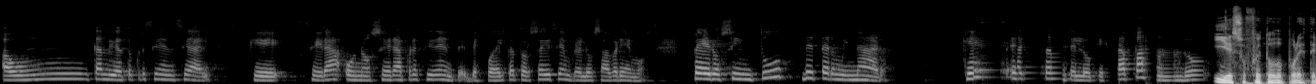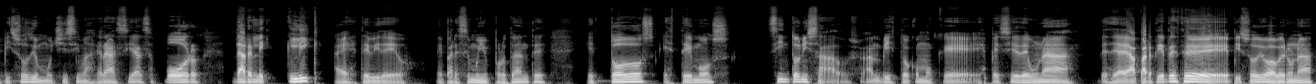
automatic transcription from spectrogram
a un candidato presidencial que será o no será presidente después del 14 de diciembre, lo sabremos, pero sin tú determinar qué es exactamente lo que está pasando. Y eso fue todo por este episodio. Muchísimas gracias por darle clic a este video. Me parece muy importante que todos estemos sintonizados. Han visto como que especie de una desde a partir de este episodio va a haber una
